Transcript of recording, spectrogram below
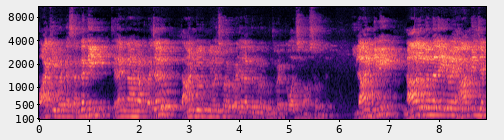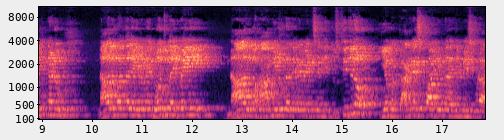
బాకీ పడ్డ సంగతి తెలంగాణ ప్రజలు తాండూరు నియోజకవర్గ ప్రజలందరూ కూడా గుర్తుపెట్టుకోవాల్సిన అవసరం ఉంది. ఇలాంటివి నాలుగు వందల ఇరవై హామీలు చెప్పినాడు. నాలుగు వందల ఇరవై రోజులు అయిపోయి నాలుగు హామీలు కూడా నెరవేర్చింది దుస్థితిలో ఈ యొక్క కాంగ్రెస్ పార్టీ ఉన్నదని చెప్పేసి కూడా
